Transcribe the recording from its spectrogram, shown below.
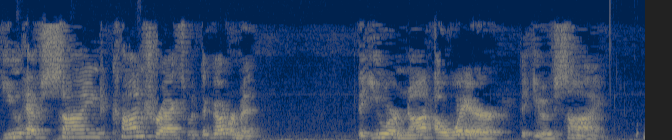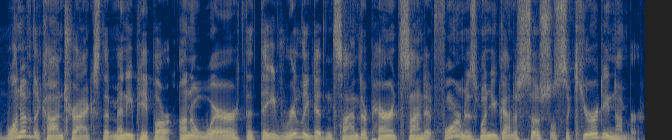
You have signed contracts with the government that you are not aware that you have signed. One of the contracts that many people are unaware that they really didn't sign, their parents signed it for them, is when you got a social security number.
